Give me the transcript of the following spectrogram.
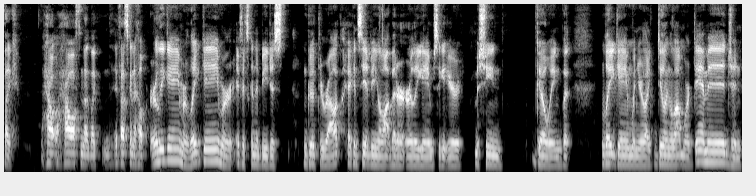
like how how often that like if that's going to help early game or late game or if it's going to be just good throughout. I can see it being a lot better early games to get your machine going, but late game when you're like dealing a lot more damage and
